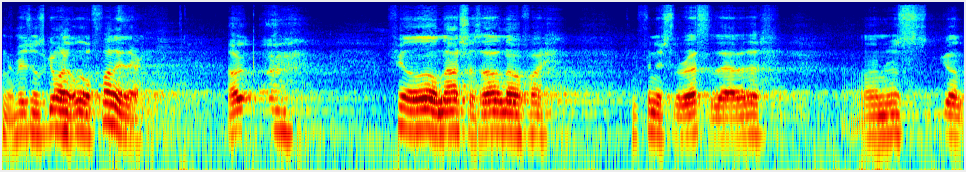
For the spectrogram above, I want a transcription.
my vision's going a little funny there. I uh, feeling a little nauseous. I don't know if I can finish the rest of that. I just, I'm just gonna.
